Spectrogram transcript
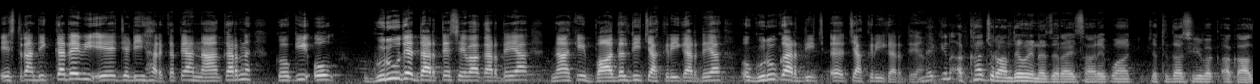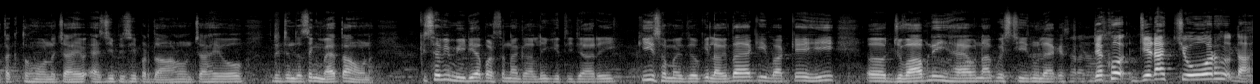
ਇਸ ਤਰ੍ਹਾਂ ਦੀ ਕਦੇ ਵੀ ਇਹ ਜਿਹੜੀ ਹਰਕਤ ਆ ਨਾ ਕਰਨ, ਕਿਉਂਕਿ ਉਹ ਗੁਰੂ ਦੇ ਦਰ ਤੇ ਸੇਵਾ ਕਰਦੇ ਆ ਨਾ ਕਿ ਬਾਦਲ ਦੀ ਚਾਕਰੀ ਕਰਦੇ ਆ ਉਹ ਗੁਰੂ ਘਰ ਦੀ ਅ, ਚਾਕਰੀ ਕਰਦੇ ਆ। ਲੇਕਿਨ ਅੱਖਾਂ ਚੁਰਾਉਂਦੇ ਹੋਏ ਨਜ਼ਰ ਆਏ ਸਾਰੇ ਪੰਜ ਜਥੇਦਾਰ ਸ਼੍ਰੀ ਅਕਾਲ ਤਖਤ ਹੋਣ ਚਾਹੇ ਐਸਜੀਪੀਸੀ ਪ੍ਰਧਾਨ ਹੋਣ ਚਾਹੇ ਉਹ ਰਜਿੰਦਰ ਸਿੰਘ ਮਹਿਤਾ ਹੋਣ ਕਿਸੇ ਵੀ ਮੀਡੀਆ ਪਰਸਨ ਨਾਲ ਗੱਲ ਨਹੀਂ ਕੀਤੀ ਜਾ ਰਹੀ। ਕੀ ਸਮਝਦੇ ਹੋ? ਕਿ ਲੱਗਦਾ ਹੈ ਕਿ ਵਾਕਈ ਹੀ ਜਵਾਬ ਨਹੀਂ ਹੈ ਉਹਨਾਂ ਕੋਈ ਇਸ ਚੀਜ਼ ਨੂੰ ਲੈ ਕੇ ਸਾਰਾ ਦੇਖੋ, ਜਿਹੜਾ ਚੋਰ ਹੁੰਦਾ,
